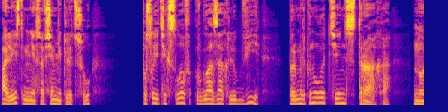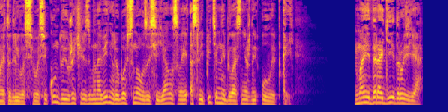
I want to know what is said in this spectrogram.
а лезть мне совсем не к лицу». После этих слов в глазах любви промелькнула тень страха, но это длилось всего секунду, и уже через мгновение любовь снова засияла своей ослепительной белоснежной улыбкой — «Мои дорогие друзья»,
